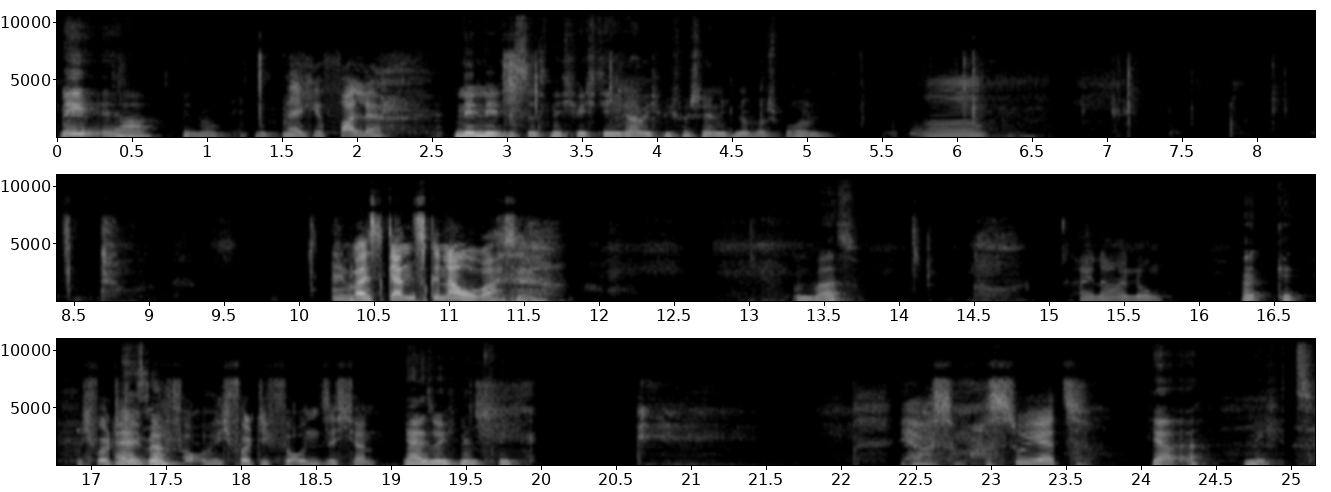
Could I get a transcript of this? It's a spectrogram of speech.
Nee, ja, genau. Welche Falle? Nee, nee, das ist nicht wichtig. Da habe ich mich wahrscheinlich nur versprochen. Hm. Ich weiß ganz genau was. Und was? Keine Ahnung. Okay. Ich wollte, Also. immer ver ich wollte die verunsichern. Ja, also ich nehme es nicht. Ja, was machst du jetzt? Ja, nichts.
